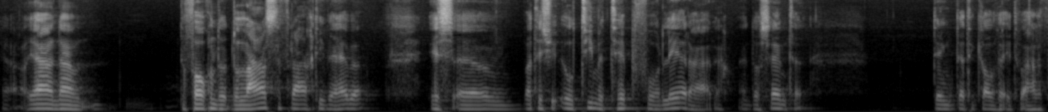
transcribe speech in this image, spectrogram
Ja, ja nou, de volgende, de laatste vraag die we hebben is: uh, wat is je ultieme tip voor leraren en docenten? Ik denk dat ik al weet waar het.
